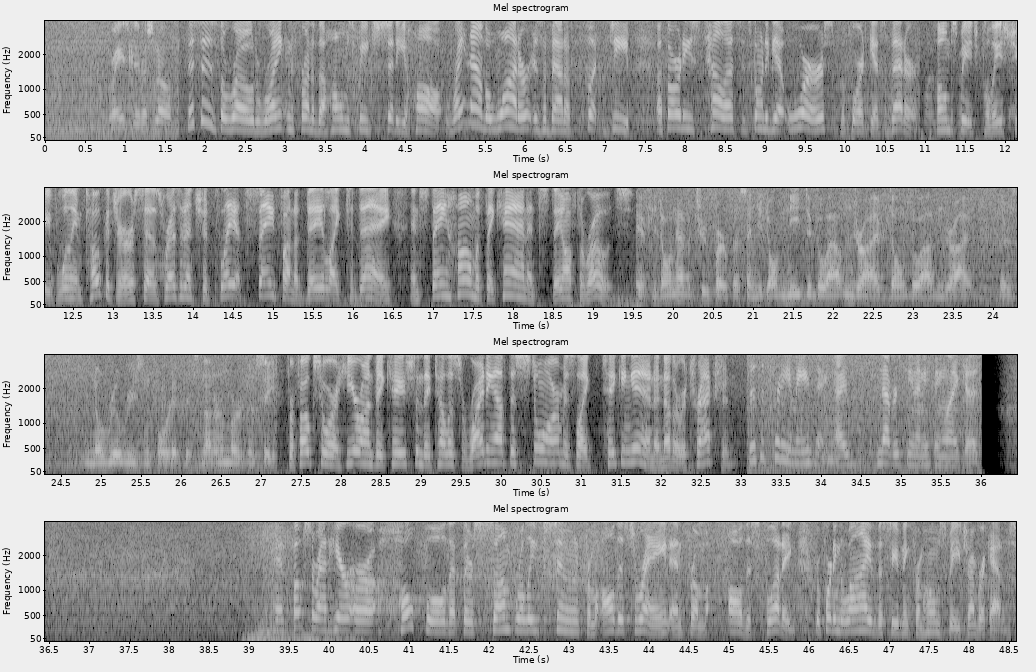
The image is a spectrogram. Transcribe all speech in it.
Rain, sleet, or snow. This is the road right in front of the Holmes Beach City Hall. Right now, the water is about a foot deep. Authorities tell us it's going to get worse before it gets better. Holmes Beach Police Chief William Tokajer says residents should play it safe on a day like today and stay home if they can and stay off the roads. If you don't have a true purpose and you don't need to go out and drive, don't go out and drive. There's no real reason for it if it's not an emergency. For folks who are here on vacation, they tell us riding out this storm is like taking in another attraction. This is pretty amazing. I've never seen anything like it. And folks around here are hopeful that there's some relief soon from all this rain and from all this flooding. Reporting live this evening from Holmes Beach, I'm Rick Adams.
